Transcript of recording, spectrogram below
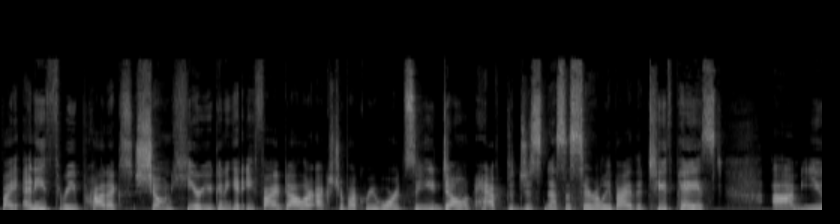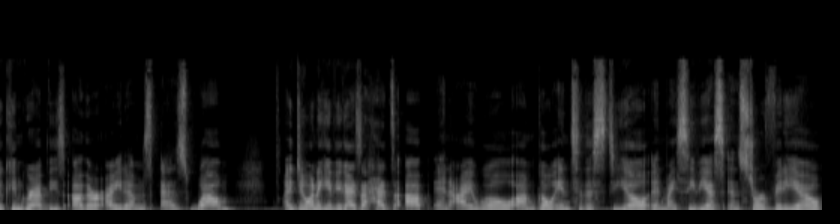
By any three products shown here, you're gonna get a $5 extra buck reward. So you don't have to just necessarily buy the toothpaste. Um, you can grab these other items as well. I do want to give you guys a heads up and I will um, go into this deal in my CVS in-store video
